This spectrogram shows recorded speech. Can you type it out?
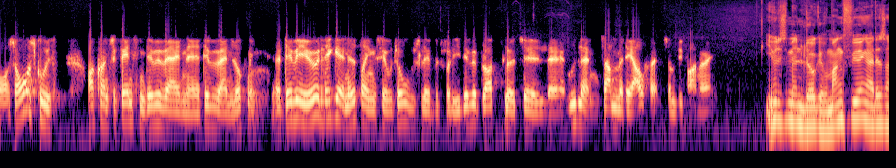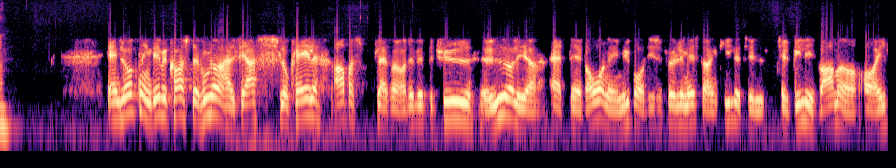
vores overskud, og konsekvensen det vil være en, øh, det vil være en lukning. Og Det vil i øvrigt ikke nedbringe CO2-udslippet, fordi det vil blot flytte til øh, udlandet sammen med det affald, som vi brænder af. I vil simpelthen lukke. Hvor mange fyringer er det så? En lukning det vil koste 170 lokale arbejdspladser, og det vil betyde yderligere, at øh, borgerne i Nyborg de selvfølgelig mister en kilde til, til billig varme og, og el.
